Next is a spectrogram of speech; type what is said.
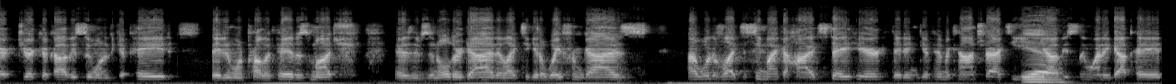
Eric, Jared Cook obviously wanted to get paid. They didn't want to probably pay him as much. As he was an older guy, they like to get away from guys. I would have liked to see Micah Hyde stay here. They didn't give him a contract. He, he Yeah. obviously went and got paid.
